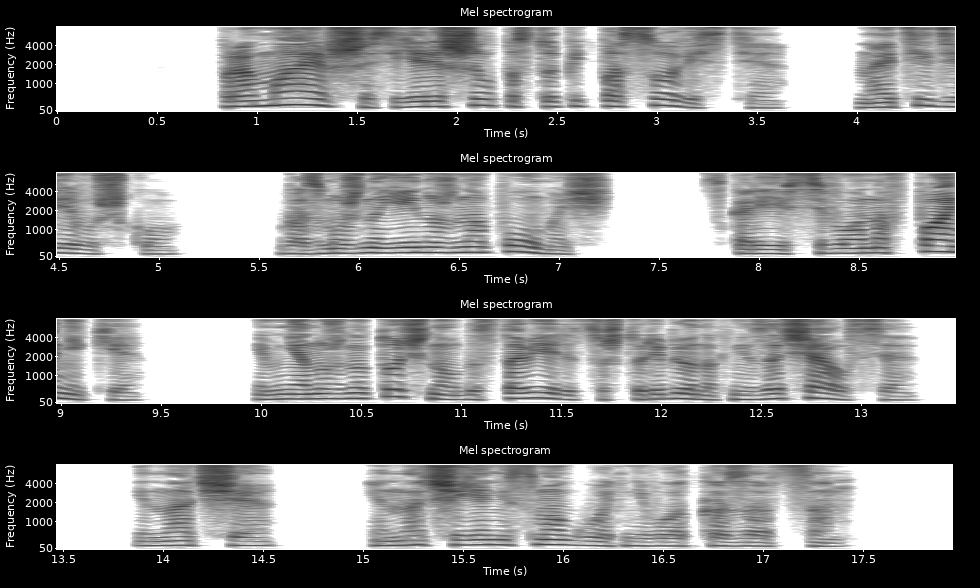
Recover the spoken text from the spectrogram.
Промаявшись, я решил поступить по совести, найти девушку. Возможно, ей нужна помощь. Скорее всего, она в панике, и мне нужно точно удостовериться, что ребенок не зачался. Иначе... иначе я не смогу от него отказаться.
